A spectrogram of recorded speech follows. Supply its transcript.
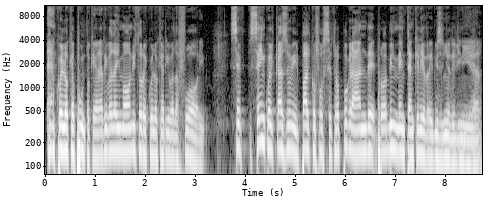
Eh, quello che appunto che arriva dai monitor e quello che arriva da fuori. Se, se in quel caso lì il palco fosse troppo grande, probabilmente anche lì avrei bisogno degli In-ear. in-ear.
